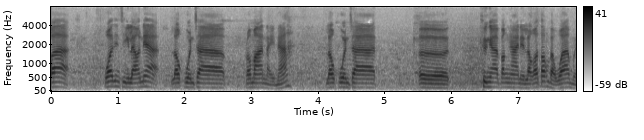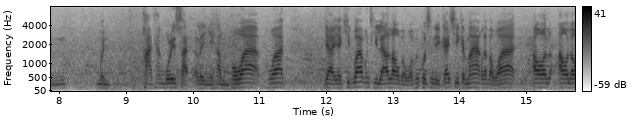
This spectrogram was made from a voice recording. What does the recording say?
ว่าว่าจริงๆแล้วเนี่ยเราควรจะประมาณไหนนะ เราควรจะเออคืองานบางงานเนี่ยเราก็ต้องแบบว่าเหมือนเหมือนพผ่านทางบริษัทอะไรอย่างเงี้ยครับเพราะว่าเพราะว่า อย่าอย่าคิดว่าบางทีแล้วเราแบบว่าเป็นคนสนิทใกล้ชิดกันมากแล้วแบบว่าเอาเอาเรา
